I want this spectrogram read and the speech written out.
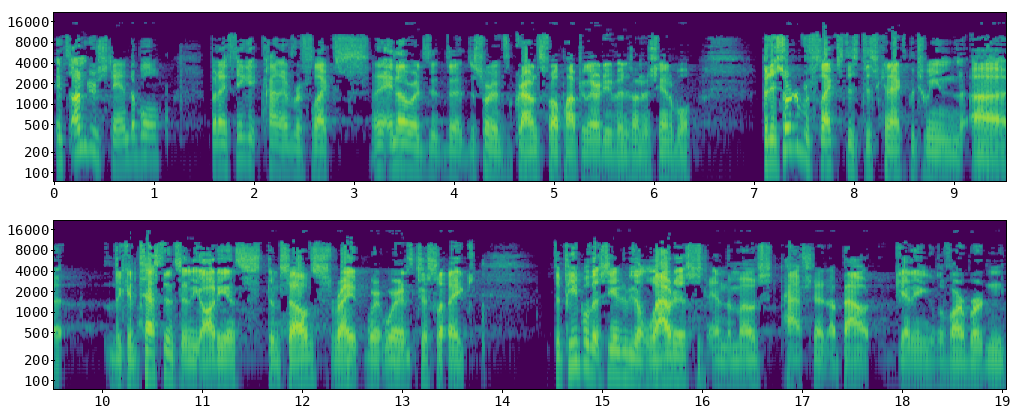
it's understandable, but I think it kind of reflects, in other words, the, the, the sort of groundswell popularity of it is understandable, but it sort of reflects this disconnect between, uh, the contestants and the audience themselves, right? Where, where it's just like the people that seem to be the loudest and the most passionate about getting LeVar Burton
